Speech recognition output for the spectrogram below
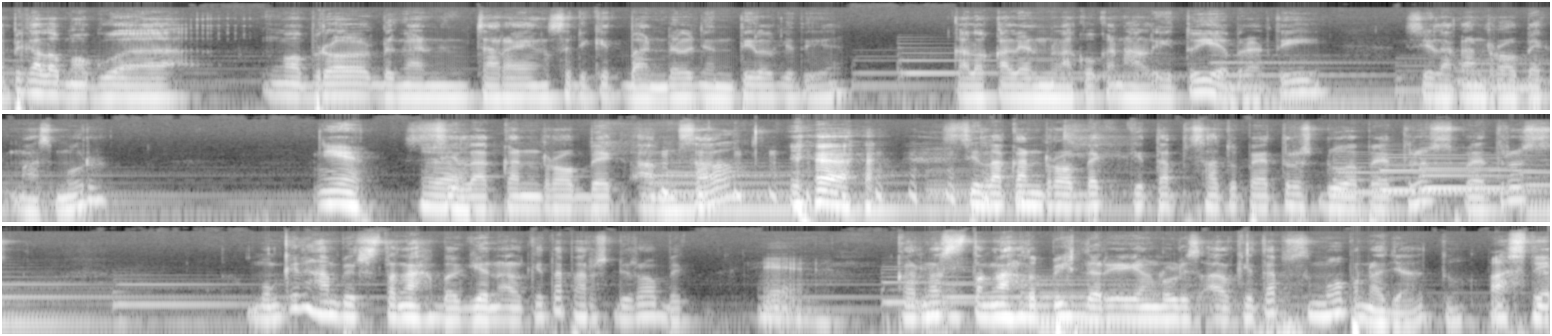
tapi kalau mau gua ngobrol dengan cara yang sedikit bandel nyentil gitu ya kalau kalian melakukan hal itu ya berarti silakan robek Mazmur Iya. silakan robek Amsal Ya. silakan robek kitab 1 Petrus 2 Petrus Petrus mungkin hampir setengah bagian Alkitab harus dirobek Iya. karena setengah lebih dari yang nulis Alkitab semua pernah jatuh Pasti.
